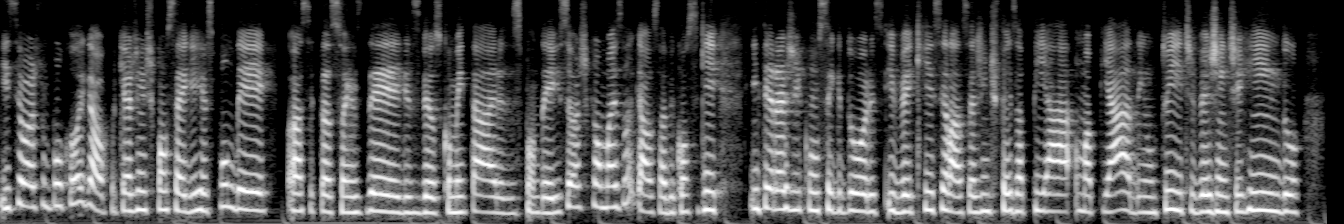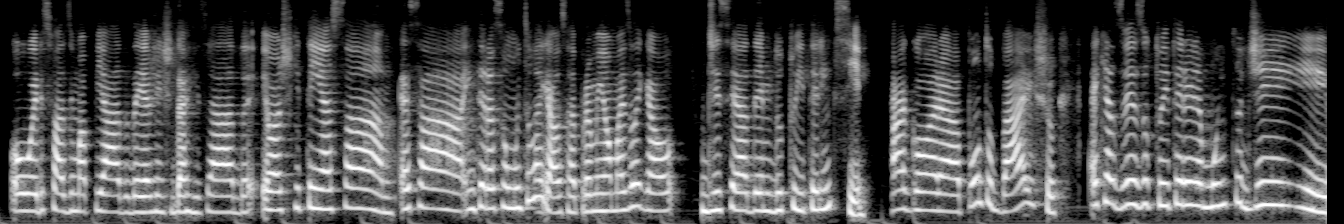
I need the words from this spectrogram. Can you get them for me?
Isso eu acho um pouco legal, porque a gente consegue responder as citações deles, ver os comentários, responder. Isso eu acho que é o mais legal, sabe? Conseguir interagir com os seguidores e ver que, sei lá, se a gente fez pia uma piada em um tweet, ver gente rindo, ou eles fazem uma piada, daí a gente dá risada. Eu acho que tem essa, essa interação muito legal, sabe? Pra mim é o mais legal de ser a ADM do Twitter em si. Agora, ponto baixo é que às vezes o Twitter ele é muito de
